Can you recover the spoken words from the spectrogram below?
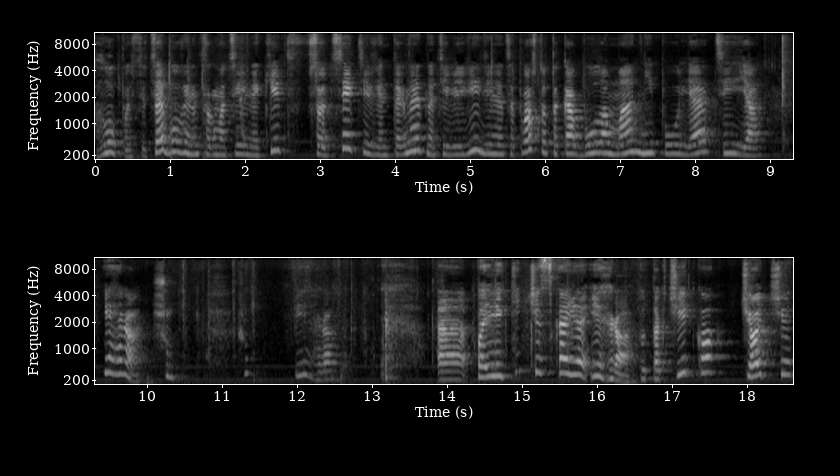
Глупості. Це був інформаційний кіт в соцсеті, в інтернет, на телевіденні. Це просто така була маніпуляція. Ігра. Шут. Шут. Ігра. Е, політична ігра. Тут так чітко, чітче,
